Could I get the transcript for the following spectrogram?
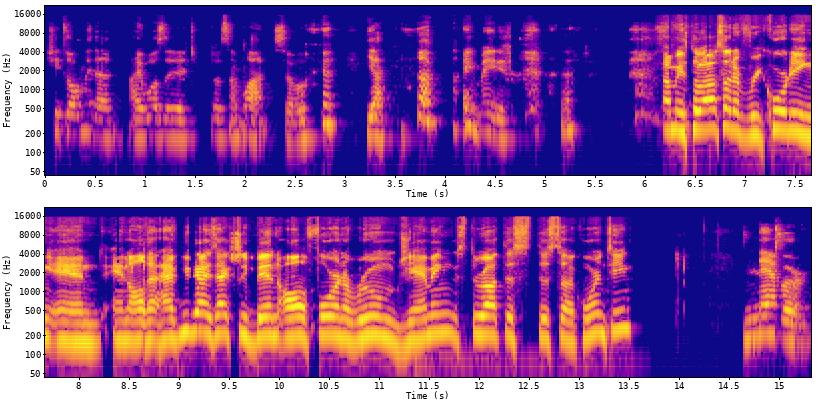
she told me that i was the chosen one. So yeah i made it I mean, so outside of recording and and all that, have you guys actually been all four in a room jamming throughout this this uh, quarantine? Never.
